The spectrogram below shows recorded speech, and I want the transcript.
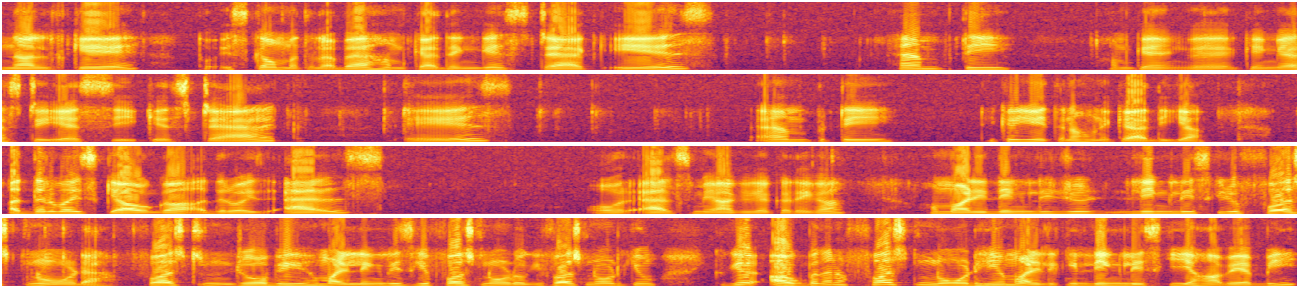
नल के तो इसका मतलब है हम कह देंगे स्टैक इज़ एम हम कहेंगे कहेंगे एस टी एस सी के स्टैक इज़ एम ठीक है? ये इतना हमने कह दिया। अदरवाइज़ क्या होगा? अदरवाइज़ एल्स और एल्स में आगे क्या करेगा? हमारी लिंक लिस्ट जो लिंक लिस्ट की जो फ़र्स्ट नोड है फ़र्स्ट जो भी हमारी लिंक लिस्ट की फ़र्स्ट नोड होगी। फ़र्स्ट नोड क्यों? क्योंकि आपको पता ना फ़र्स्ट नोड ही हमारी लिंक लिस्ट की यहाँ पे अभी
